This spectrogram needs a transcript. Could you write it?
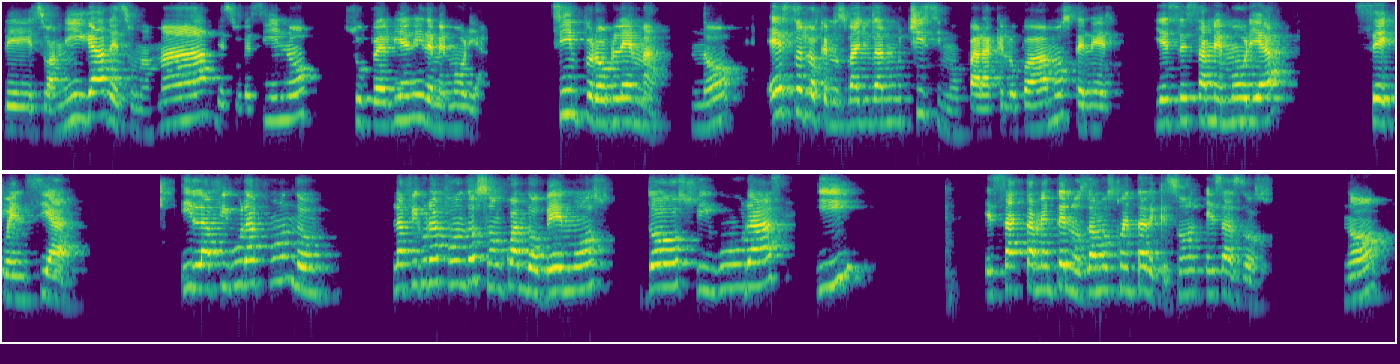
de su amiga, de su mamá, de su vecino, súper bien y de memoria? Sin problema, ¿no? Esto es lo que nos va a ayudar muchísimo para que lo podamos tener. Y es esa memoria secuencial. Y la figura fondo. La figura fondo son cuando vemos dos figuras y exactamente nos damos cuenta de que son esas dos, ¿no?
